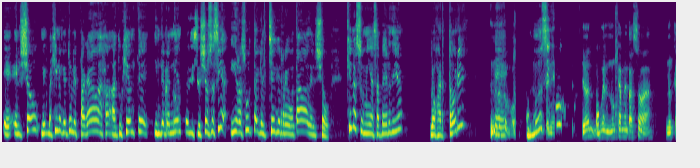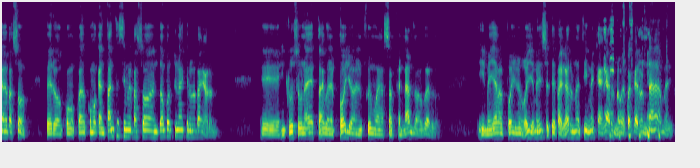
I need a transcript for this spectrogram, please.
eh, el show. Me imagino que tú les pagabas a, a tu gente independiente de si el show se hacía y resulta que el cheque rebotaba del show. ¿Quién asumía esa pérdida? ¿Los actores? Eh, no ¿Los músicos? Yo, bueno, nunca me pasó, ¿ah? Nunca me pasó. Pero como, como cantante sí me pasó en dos oportunidades que no me pagaron. Eh, incluso una vez estaba con el pollo, fuimos a San Fernando, me acuerdo. Y me llama el pollo oye, me dice, te pagaron a ti, me cagaron, no me pagaron nada. Me dijo,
